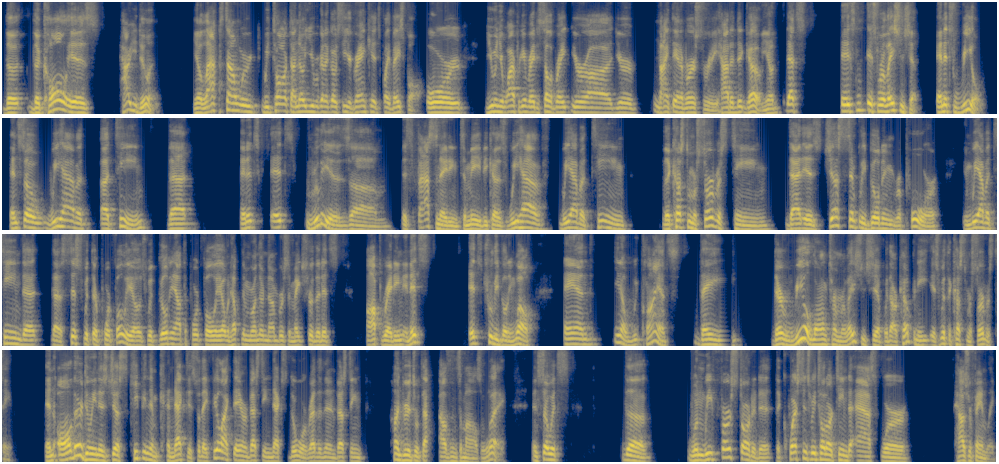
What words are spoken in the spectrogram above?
the the call is how are you doing? You know, last time we we talked, I know you were going to go see your grandkids play baseball, or you and your wife are getting ready to celebrate your uh your ninth anniversary. How did it go? You know, that's it's it's relationship and it's real. And so we have a, a team that and it's it's really is um it's fascinating to me because we have we have a team, the customer service team that is just simply building rapport. And we have a team that that assists with their portfolios with building out the portfolio and help them run their numbers and make sure that it's operating and it's it's truly building wealth. And you know, we clients, they their real long-term relationship with our company is with the customer service team. And all they're doing is just keeping them connected. So they feel like they are investing next door rather than investing hundreds or thousands of miles away. And so it's the when we first started it, the questions we told our team to ask were, how's your family?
